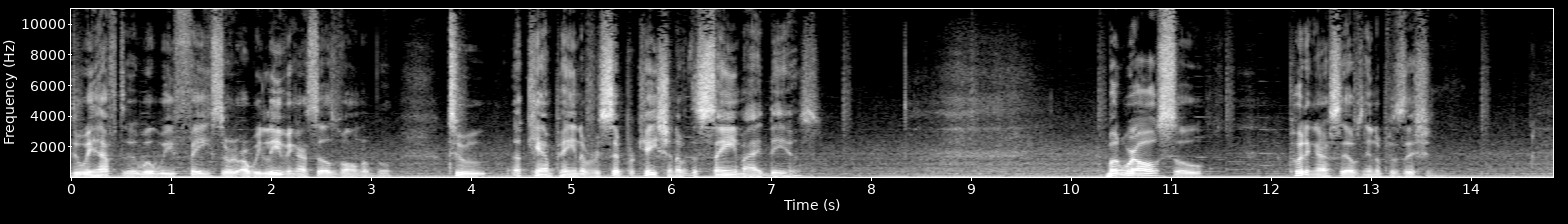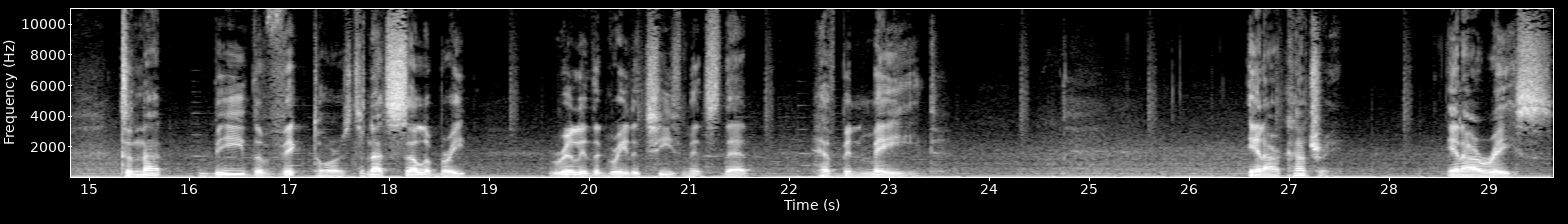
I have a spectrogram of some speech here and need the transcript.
do we have to will we face or are we leaving ourselves vulnerable to a campaign of reciprocation of the same ideas but we're also putting ourselves in a position to not be the victors to not celebrate really the great achievements that have been made in our country in our race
